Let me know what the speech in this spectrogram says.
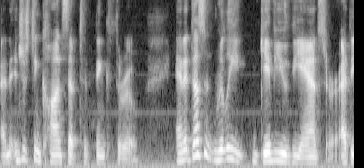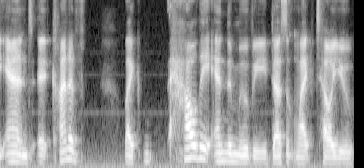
an interesting concept to think through. And it doesn't really give you the answer. At the end it kind of like how they end the movie doesn't like tell you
